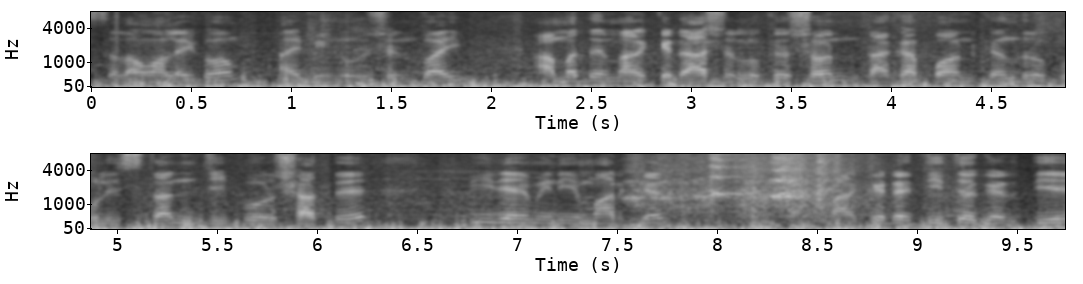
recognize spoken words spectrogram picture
আসসালামু আলাইকুম। আমি মিনুর হোসেন ভাই। আমাদের মার্কেটে আসার লোকেশন ঢাকা পান কেন্দ্র গুলিস্তান, জিপুর সাথে পিরে মিনি মার্কেট। মার্কেটের দ্বিতীয় গেট দিয়ে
